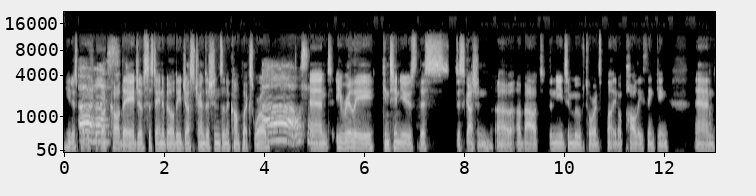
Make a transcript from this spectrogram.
He just published oh, nice. a book called The Age of Sustainability Just Transitions in a Complex World. Ah, awesome. And he really continues this discussion uh, about the need to move towards you know poly thinking and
